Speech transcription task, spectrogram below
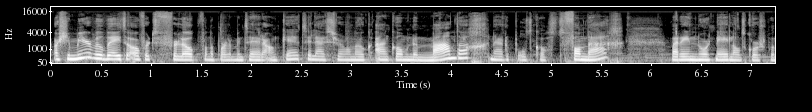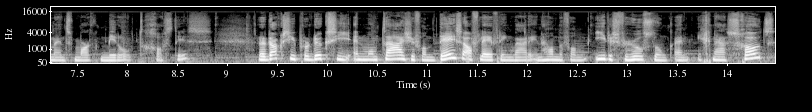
Als je meer wil weten over het verloop van de parlementaire enquête, luister dan ook aankomende maandag naar de podcast Vandaag, waarin Noord-Nederland-correspondent Mark Middel te gast is. Redactie, productie en montage van deze aflevering waren in handen van Iris Verhulsdonk en Ignaas Schoot.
